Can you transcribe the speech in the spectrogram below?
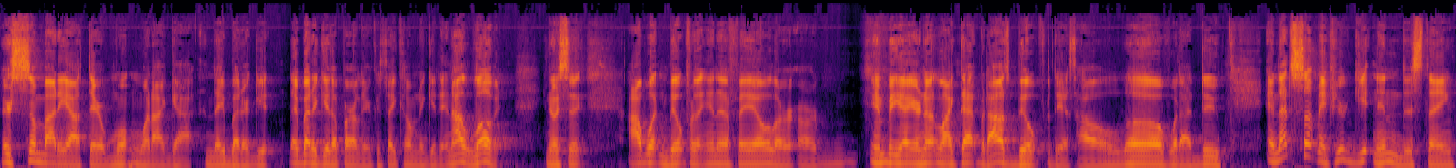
there's somebody out there wanting what I got, and they better get they better get up earlier because they come to get it. And I love it. You know, a, I wasn't built for the NFL or, or NBA or nothing like that, but I was built for this. I love what I do, and that's something. If you're getting into this thing,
